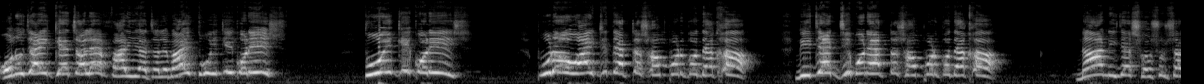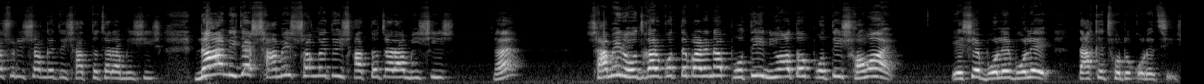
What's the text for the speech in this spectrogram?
অনুযায়ী কে চলে? ফারিয়া চলে। ভাই, তুই কি করিস? তুই কি করিস? পুরো ওয়াইটিতে একটা সম্পর্ক দেখা। নিজের জীবনে একটা সম্পর্ক দেখা। না নিজের শ্বশুর শাশুড়ির সঙ্গে তুই স্বার্থ ছাড়া মিশিস, না নিজের স্বামীর সঙ্গে তুই স্বার্থ ছাড়া মিশিস হ্যাঁ? স্বামী রোজগার করতে পারে না প্রতিনিয়ত প্রতি সময় এসে বলে বলে তাকে ছোট করেছিস।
